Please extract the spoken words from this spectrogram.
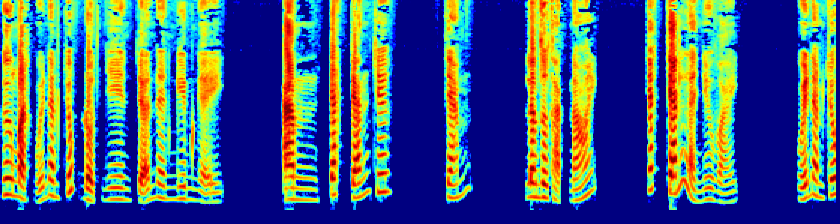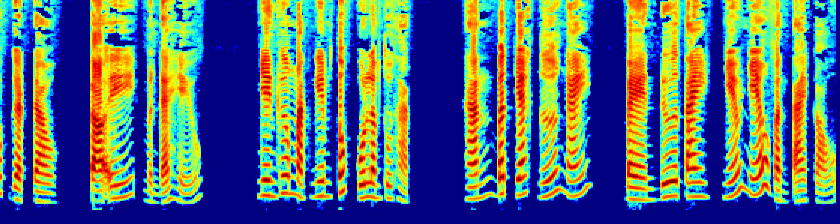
Gương mặt nguyễn nam trúc đột nhiên trở nên nghiêm nghị. Anh chắc chắn chứ? Chắn. Lâm thu thạch nói. Chắc chắn là như vậy. Nguyễn nam trúc gật đầu. Tỏ ý, mình đã hiểu. Nhìn gương mặt nghiêm túc của lâm thu thạch, hắn bất giác ngứa ngáy, bèn đưa tay nhéo nhéo vành tay cậu.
